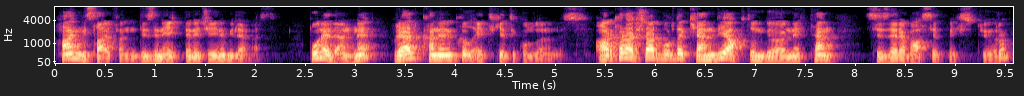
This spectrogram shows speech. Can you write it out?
hangi sayfanın dizine ekleneceğini bilemez. Bu nedenle Rel Canonical etiketi kullanırız. Arkadaşlar burada kendi yaptığım bir örnekten sizlere bahsetmek istiyorum.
